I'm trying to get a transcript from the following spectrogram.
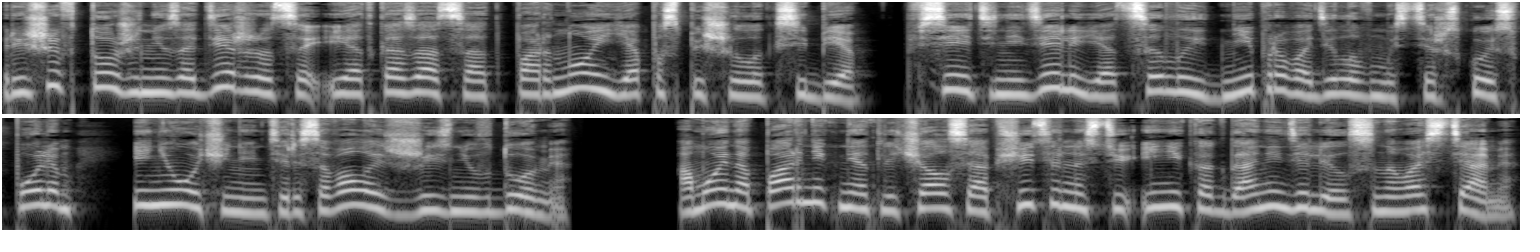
Решив тоже не задерживаться и отказаться от парной, я поспешила к себе. Все эти недели я целые дни проводила в мастерской с Полем и не очень интересовалась жизнью в доме. А мой напарник не отличался общительностью и никогда не делился новостями.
